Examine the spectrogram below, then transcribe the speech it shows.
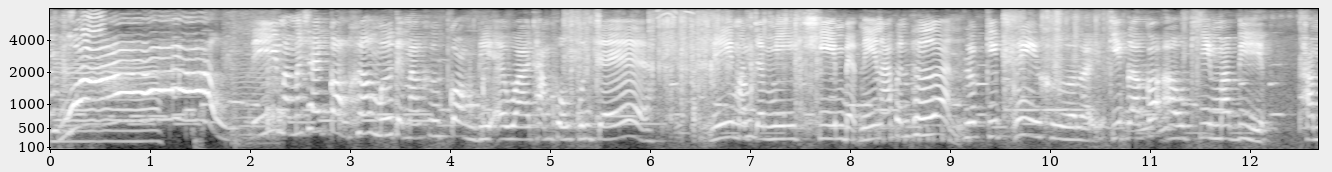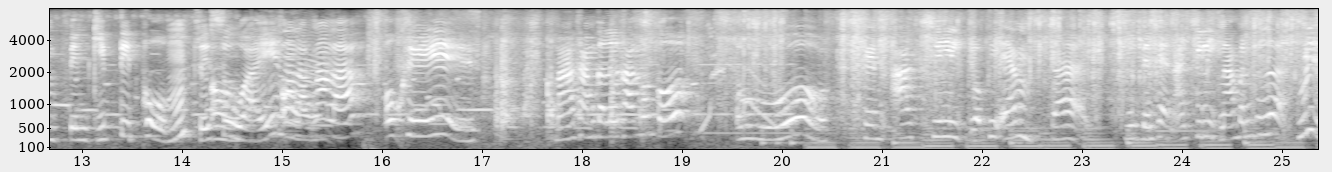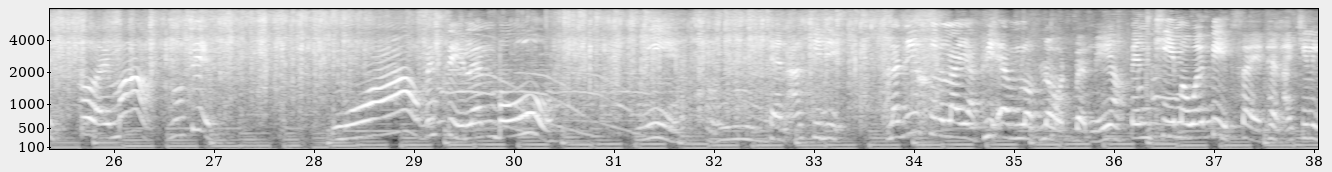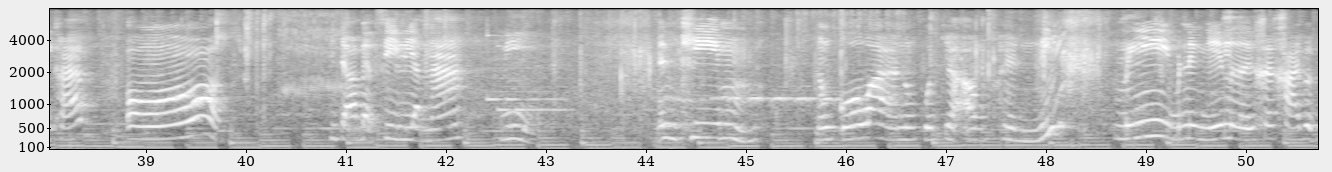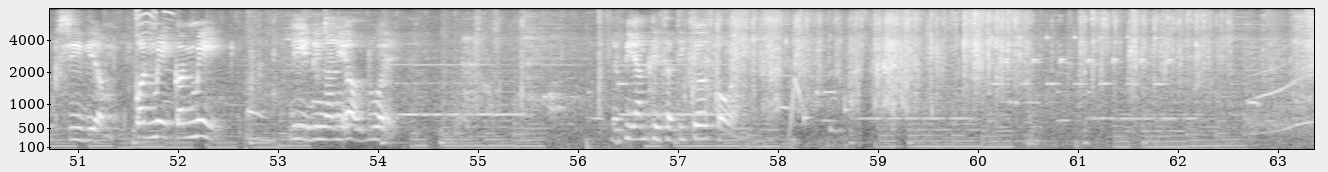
มว้าวนี่มันไม่ใช่กล่องเครื่องมือแต่มันคือกล่อง DIY ทำพวงกุญแจ นี่มันจะมีครีมแบบนี้นะเพื่อนๆ แล้วกิฟนี่คืออะไร กิฟแล้วก็เอาครีมมาบีบทำเป็นกิฟติดผมสวยๆน่ารักน่ารัก โอเค มาทำกันเลยครับน้องโกะโอ้โหแผ่ นอะคริลิกเหรอพี่แอมใช่นี่เป็นแผ่นอะคริลิกนะเพื่อนๆอุ้ยสวยมากดูสิว้าวเป็นสีเรนโบว์นี่แผ่นอะคริลิก และนี่คืออะไรอะพี่แอมหลอดๆแบบนี้อะเป็นครีมเอาไว้บีบใส่แผ่นอะคริลิกครับอ๋อที่จะเอาแบบสี่เหลี่ยมนะ นี่เป็นครีมน้องโก้ว่าน้องโก้จะเอาแผ่นนี้ นี่เป็นอย่างนี้เลยคล้าย ๆ แบบสี่เหลี่ยมก้อนเมฆก้อนเมฆนี่ดึงอันนี้ออกด้วย เดี๋ยวพี่แอมติดสติกเกอร์ก่อน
